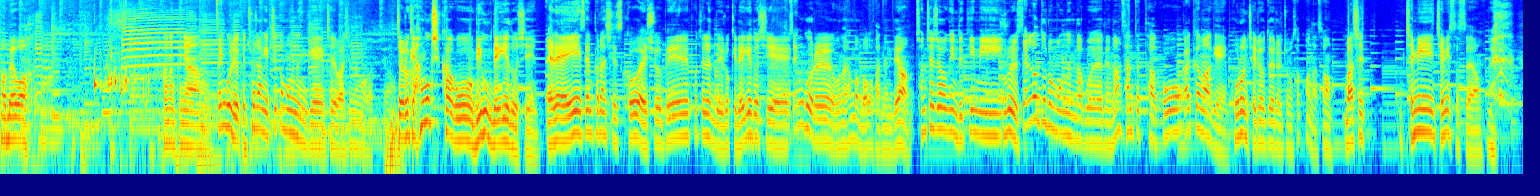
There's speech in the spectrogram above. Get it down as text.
어 매워. 저는 그냥 생굴 이렇게 초장에 찍어 먹는 게 제일 맛있는 것 같아요. 자, 이렇게 한국식하고 미국 네개 도시, LA, 샌프란시스코, 애슈빌, 포틀랜드 이렇게 네개 도시의 생굴을 오늘 한번 먹어봤는데요. 전체적인 느낌이 굴을 샐러드로 먹는다고 해야 되나? 산뜻하고 깔끔하게 그런 재료들을 좀 섞어놔서 맛이 재미 재밌었어요.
